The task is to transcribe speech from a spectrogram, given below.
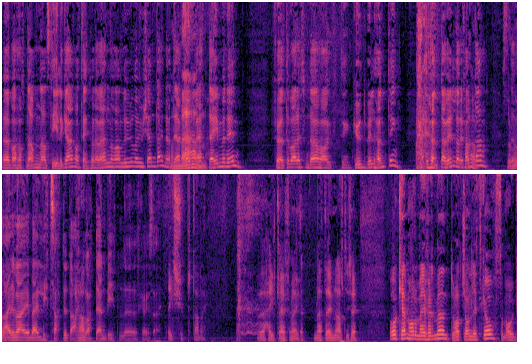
Jeg bare hørt navnet hans tidligere og tenkte det var en eller annen lur ukjent en. Der kom. Matt Damon inn. Følte bare liksom det var good will hunting. De hunta vill, og de fant han. Det, var, det var, jeg ble litt satt ut av akkurat den biten, eh, skal jeg si. Jeg kjøpte han, jeg. Det er helt greit for meg. Matt Damon er alltid kjekk. Og hvem har du med i filmen? Du har John Lithgow, som òg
